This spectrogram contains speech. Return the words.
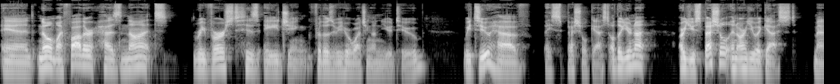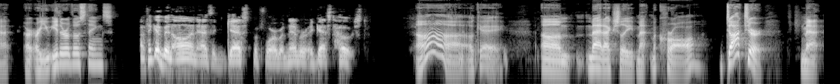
And no, my father has not reversed his aging. For those of you who are watching on YouTube, we do have a special guest. Although you're not, are you special and are you a guest, Matt? Are, are you either of those things? I think I've been on as a guest before, but never a guest host. Ah, okay. Um, Matt, actually, Matt McCraw, Doctor Matt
